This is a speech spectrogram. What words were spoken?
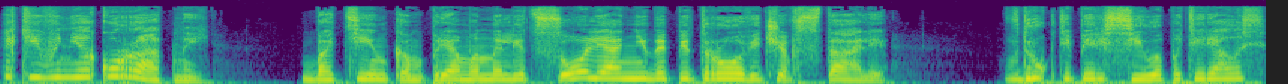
какий вы неаккуратный. Ботинком прямо на лицо Леонида Петровича встали. Вдруг теперь сила потерялась?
